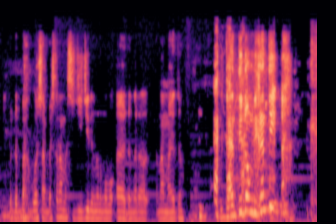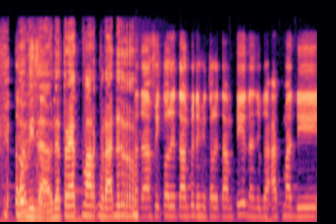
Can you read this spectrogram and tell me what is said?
Berdebah gue sampai sekarang masih jijik dengan ngomong eh, denger nama itu. Diganti dong, diganti. Gak bisa udah trademark brother ada Victoria Tampi di Victoria Tampi dan juga Atma di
